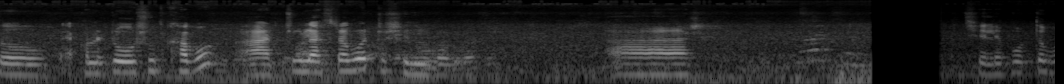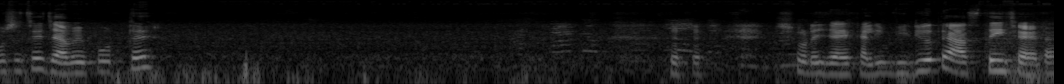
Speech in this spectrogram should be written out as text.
তো এখন একটু ওষুধ খাব, আর চুল আঁচড়াবো, একটু সিঁদুর করব আর ছেলে পড়তে বসেছে, যাবে পড়তে। সরে যায় খালি, ভিডিওতে আসতেই চায় না।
